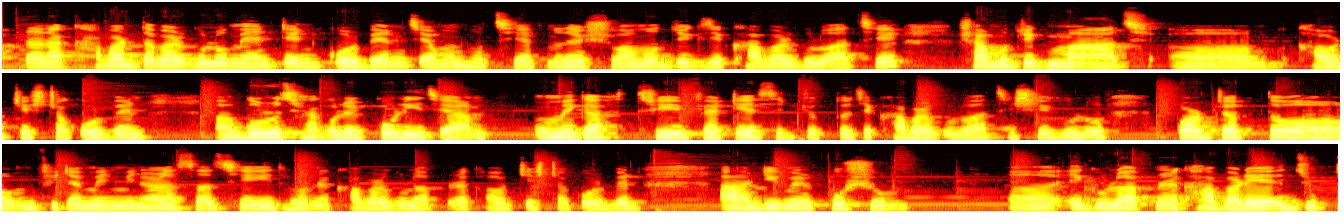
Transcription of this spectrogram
আপনারা খাবার দাবারগুলো মেনটেন করবেন। যেমন হচ্ছে আপনাদের সামুদ্রিক যে খাবারগুলো আছে, সামুদ্রিক মাছ খাওয়ার চেষ্টা করবেন। গরু, ছাগলের কলিজা ওমেগা থ্রি ফ্যাটি অ্যাসিডযুক্ত যে খাবারগুলো আছে, সেগুলো, পর্যাপ্ত ভিটামিন মিনারেলস আছে, এই ধরনের খাবারগুলো আপনারা খাওয়ার চেষ্টা করবেন। ডিমের কুসুম এগুলো আপনার খাবারে যুক্ত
